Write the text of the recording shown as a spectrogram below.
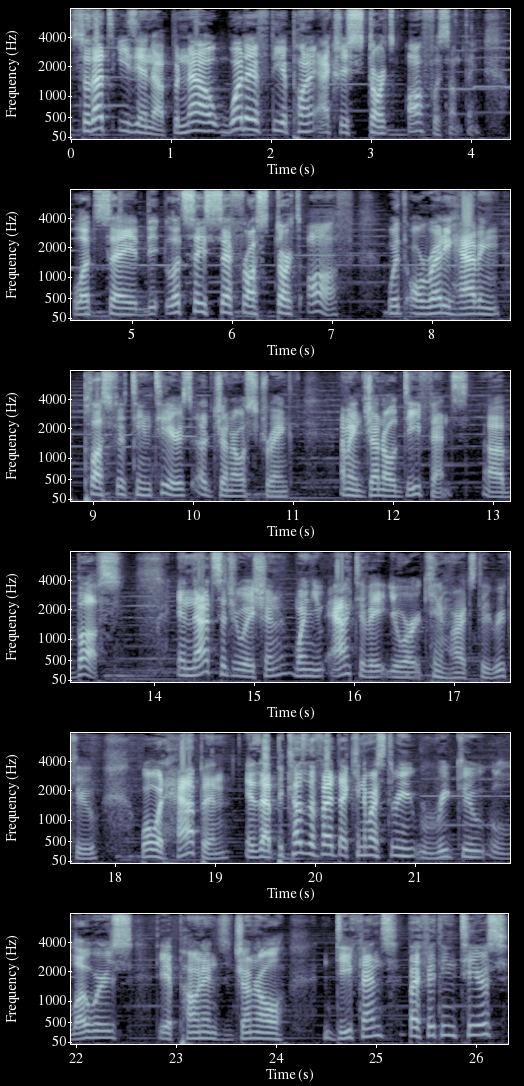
So that's easy enough. But now, what if the opponent actually starts off with something? Let's say the, let's say Sephiroth starts off with already having plus 15 tiers of general strength. I mean, general defense uh, buffs. In that situation, when you activate your Kingdom Hearts 3 Riku, what would happen is that because of the fact that Kingdom Hearts 3 Riku lowers the opponent's general defense by 15 tiers,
